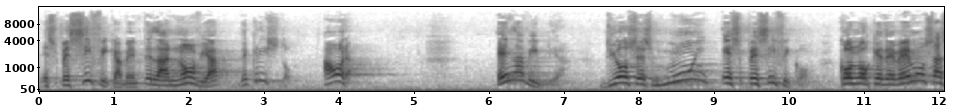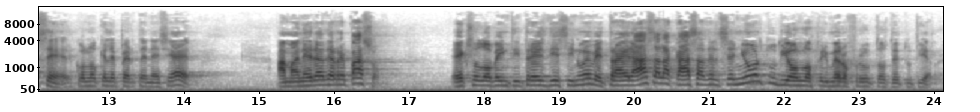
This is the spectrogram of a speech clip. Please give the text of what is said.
específicamente la novia de Cristo. Ahora, en la Biblia, Dios es muy específico con lo que debemos hacer, con lo que le pertenece a Él. A manera de repaso, Éxodo 23, 19, traerás a la casa del Señor tu Dios los primeros frutos de tu tierra.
